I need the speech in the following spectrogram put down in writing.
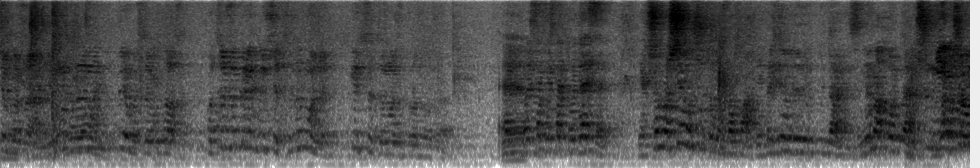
чи бажання. Ну, це вибачте, будь ласка. Оце вже крик це не може, скільки це може продовжати? Е. Ось так ведеться. Якщо машину то злапати і прийти до відповідальності, нема проблем. Якщо,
